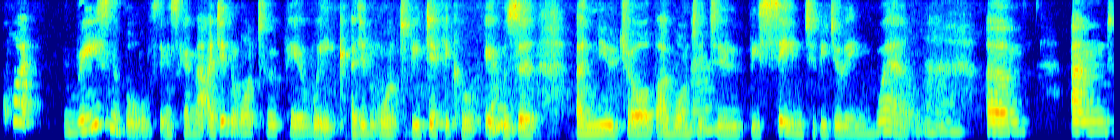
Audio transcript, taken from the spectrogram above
quite reasonable things came out. I didn't want to appear weak. I didn't want to be difficult. It was a, a new job. I wanted mm. to be seen to be doing well. Mm. Um, and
